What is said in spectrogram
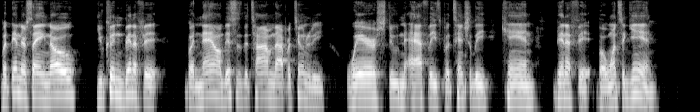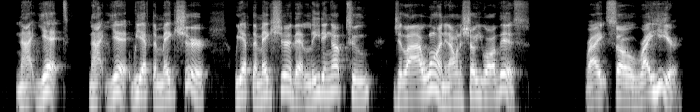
but then they're saying no you couldn't benefit but now this is the time and the opportunity where student athletes potentially can benefit but once again not yet not yet. We have to make sure we have to make sure that leading up to July 1, and I want to show you all this, right? So right here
